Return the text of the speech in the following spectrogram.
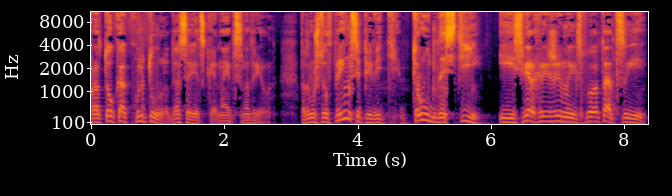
про то, как культура да, советская на это смотрела. Потому что, в принципе, ведь трудности и сверхрежимы эксплуатации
